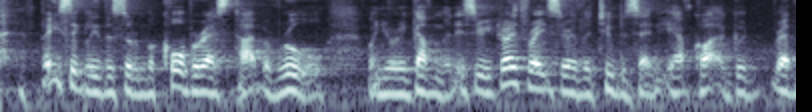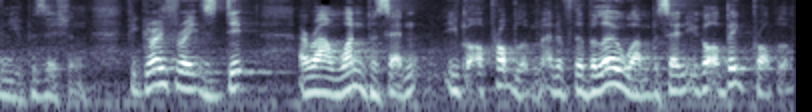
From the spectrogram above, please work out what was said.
basically the sort of Micawber type of rule when you're in government is if your growth rates are over 2%, you have quite a good revenue position. If your growth rates dip around 1%, you've got a problem. And if they're below 1%, you've got a big problem.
